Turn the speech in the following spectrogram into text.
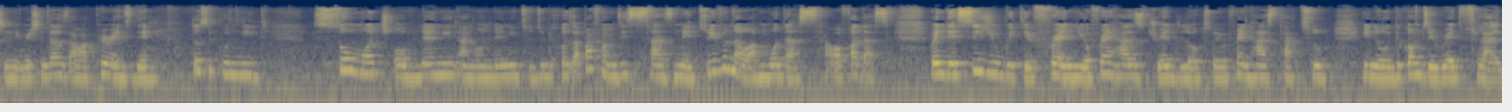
generation, that's our parents, them, those people need so much of learning and unlearning to do because apart from this SARS men to even our mothers, our fathers, when they see you with a friend, your friend has dreadlocks or your friend has tattoo, you know, it becomes a red flag.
